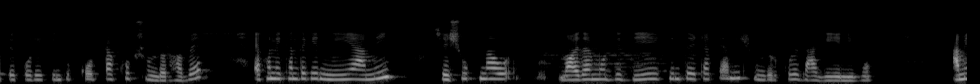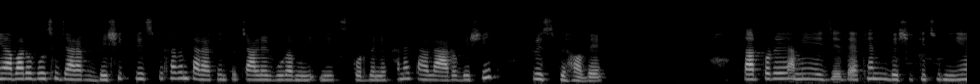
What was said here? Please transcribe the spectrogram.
এতে করে কিন্তু কোটটা খুব সুন্দর হবে। এখন এখান থেকে নিয়ে আমি সেই শুকনো ময়দার মধ্যে দিয়েই কিন্তু এটাকে আমি সুন্দর করে লাগিয়ে নিব। আমি আবারও বলছি, যারা বেশি ক্রিস্পি খাবেন, তারা কিন্তু চালের গুঁড়া মিক্স করবেন এখানে, তাহলে আরও বেশি ক্রিস্পি হবে। তারপরে আমি এই যে দেখেন, বেশি কিছু নিয়ে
